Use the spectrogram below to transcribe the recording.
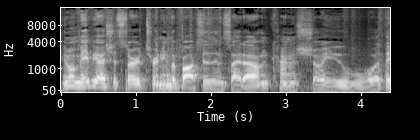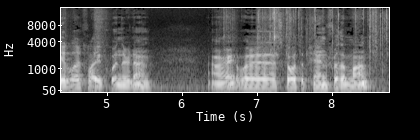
You know, maybe I should start turning the boxes inside out and kind of show you what they look like when they're done. Alright, well, let's go with the pin for the month.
